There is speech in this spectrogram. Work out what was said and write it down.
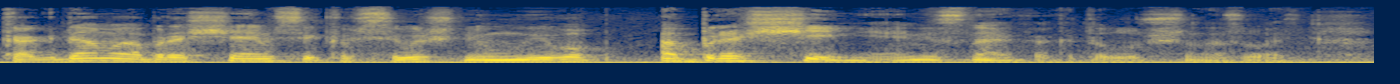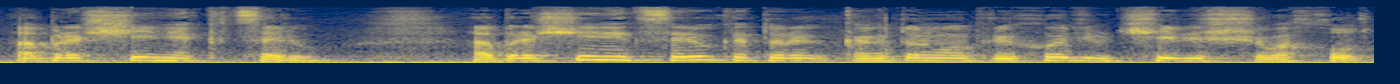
когда мы обращаемся ко Всевышнему, мы его обращение, я не знаю, как это лучше назвать, обращение к царю. Обращение к царю, который, к которому мы приходим через швахот,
